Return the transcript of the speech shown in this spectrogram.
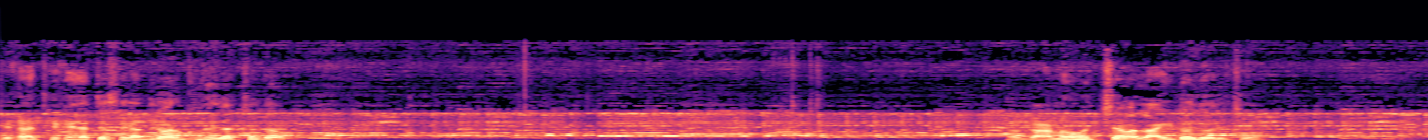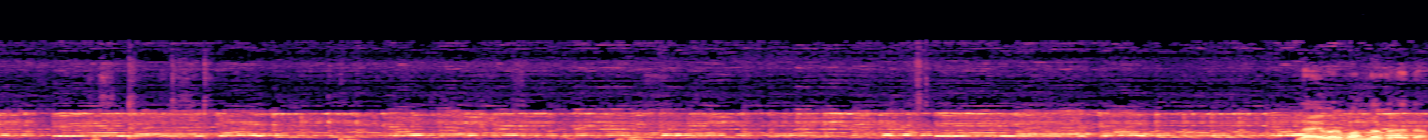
যেখানে থেকে যাচ্ছে, সেখান থেকে আবার ঘুরে যাচ্ছে তো? গানও হচ্ছে, আবার লাইটও জ্বলছে। এবার বন্ধ করে দাও।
